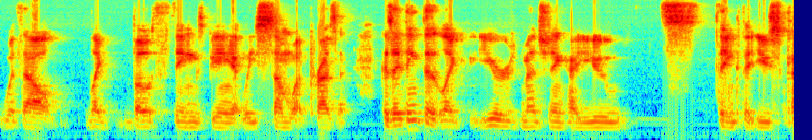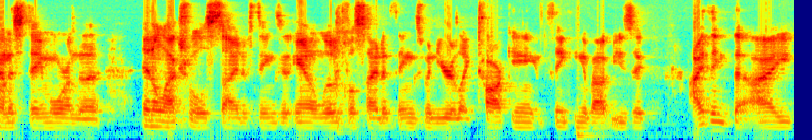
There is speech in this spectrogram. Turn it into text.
without like both things being at least somewhat present because i think that like you're mentioning how you think that you kind of stay more on the intellectual side of things and analytical side of things when you're like talking and thinking about music i think that i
